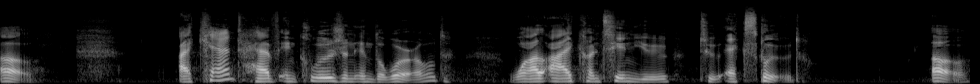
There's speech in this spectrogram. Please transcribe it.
oh, I can't have inclusion in the world while I continue to exclude. Oh,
